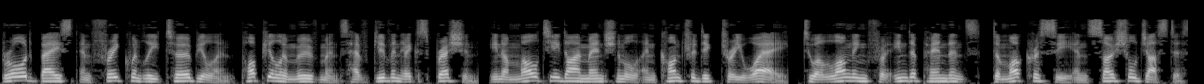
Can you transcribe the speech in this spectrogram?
Broad-based and frequently turbulent popular movements have given expression, in a multidimensional and contradictory way, to a longing for independence, democracy and social justice.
